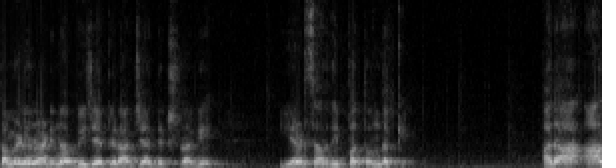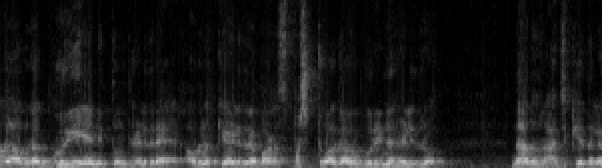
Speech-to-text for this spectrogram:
ತಮಿಳುನಾಡಿನ ಬಿ ಜೆ ಪಿ ರಾಜ್ಯಾಧ್ಯಕ್ಷರಾಗಿ ಎರಡು ಸಾವಿರದ ಇಪ್ಪತ್ತೊಂದಕ್ಕೆ. ಅದ, ಆಗ ಅವರ ಗುರಿ ಏನಿತ್ತು ಅಂತ ಹೇಳಿದರೆ, ಅವ್ರನ್ನ ಕೇಳಿದರೆ ಭಾಳ ಸ್ಪಷ್ಟವಾಗಿ ಅವ್ರ ಗುರಿನ ಹೇಳಿದರು. ನಾನು ರಾಜಕೀಯದಲ್ಲೇ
